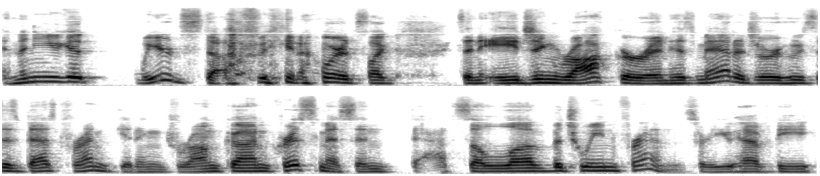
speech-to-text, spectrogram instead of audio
And then you get weird stuff, you know, where it's like it's an aging rocker and his manager who's his best friend getting drunk on Christmas, and that's a love between friends. Or you have the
